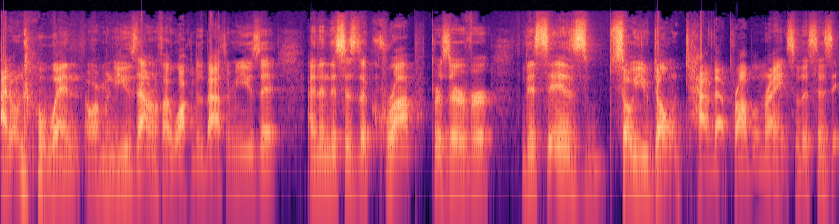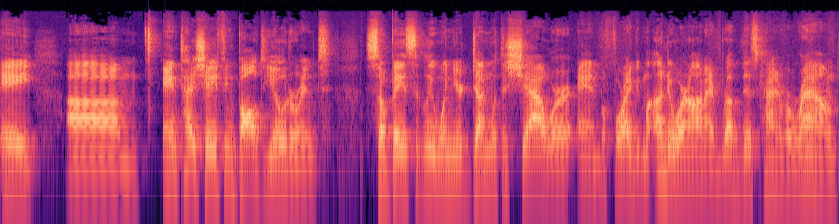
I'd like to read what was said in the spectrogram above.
I don't know when or I'm gonna use that. I don't know if I walk into the bathroom and use it. And then this is the crop preserver. This is so you don't have that problem, right? So this is a um, anti-chafing ball deodorant so basically when you're done with the shower and before I get my underwear on, I rub this kind of around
